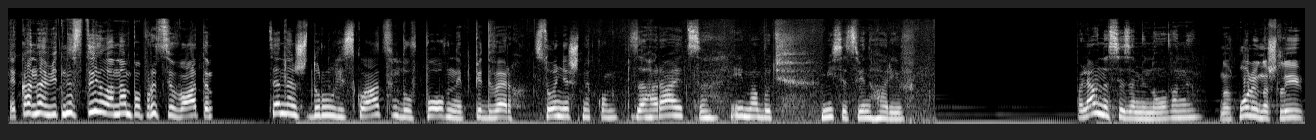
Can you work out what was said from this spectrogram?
яка навіть не встигла нам попрацювати. Це наш другий склад, був повний підверх соняшником. Загорається і, мабуть, місяць він горів. Поля в нас і заміновані. На поле нашли,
